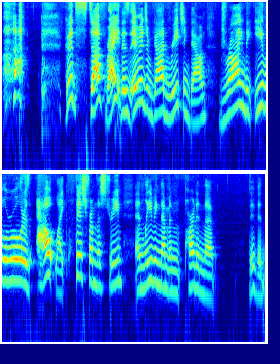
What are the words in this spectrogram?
Good stuff, right? This image of God reaching down, drawing the evil rulers out like fish from the stream, and leaving them in part in the vivid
